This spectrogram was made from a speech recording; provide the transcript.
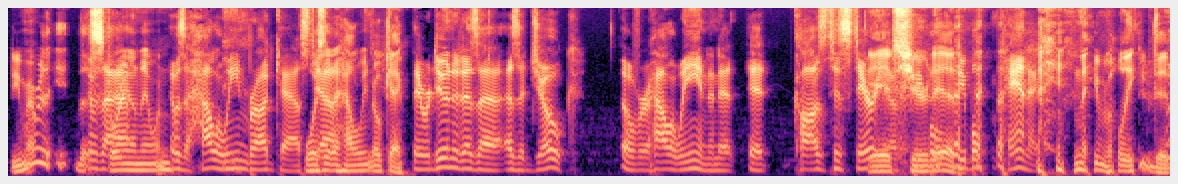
Do you remember the, the was a- story on that one? It was a Halloween broadcast. Was yeah. it a Halloween? Okay. they were doing it as a as a joke over Halloween, and it it caused hysteria. It sure people, did. People panicked. and they believed it.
